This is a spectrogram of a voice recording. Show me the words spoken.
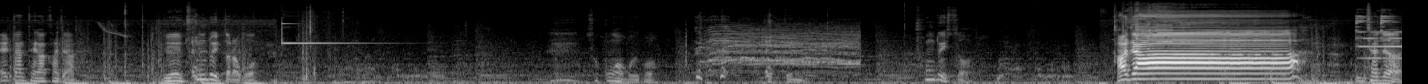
일단 대각하자. 얘 총도 있더라고. 석궁하고 이거. 석궁. 총도 있어. 가자! 2차전.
